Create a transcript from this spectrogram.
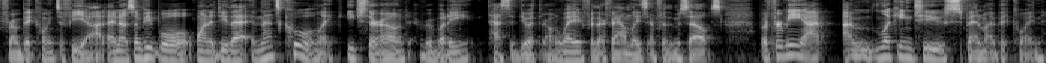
from Bitcoin to fiat. I know some people want to do that, and that's cool. Like each their own. Everybody has to do it their own way for their families and for themselves. But for me, I, I'm looking to spend my Bitcoin.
